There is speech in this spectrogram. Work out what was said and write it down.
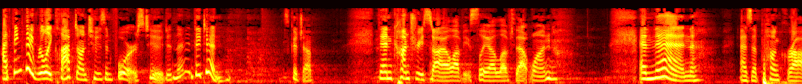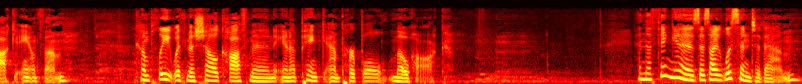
I think they really clapped on twos and fours too, didn't they? They did. It's a good job. then country style, obviously, I loved that one. And then as a punk rock anthem, complete with Michelle Kaufman in a pink and purple mohawk. And the thing is, as I listened to them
